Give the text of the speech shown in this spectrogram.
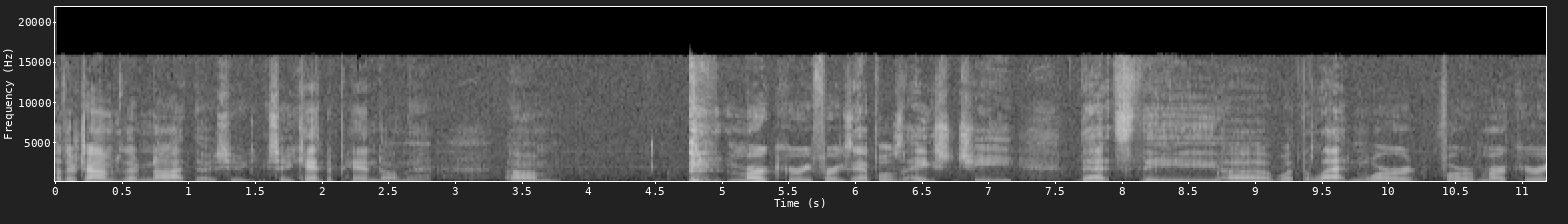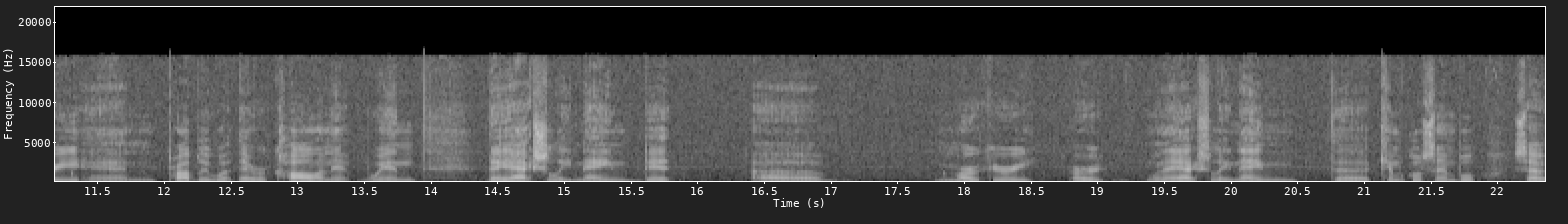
Other times they're not though, so you, so you can't depend on that. Um, mercury, for example, is Hg. That's the uh, what the Latin word for mercury, and probably what they were calling it when they actually named it um, mercury, or when they actually named the chemical symbol. So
